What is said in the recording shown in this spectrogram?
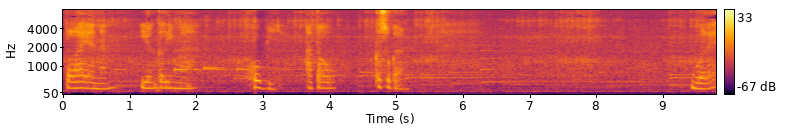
pelayanan. Yang kelima, hobi atau kesukaan. Boleh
